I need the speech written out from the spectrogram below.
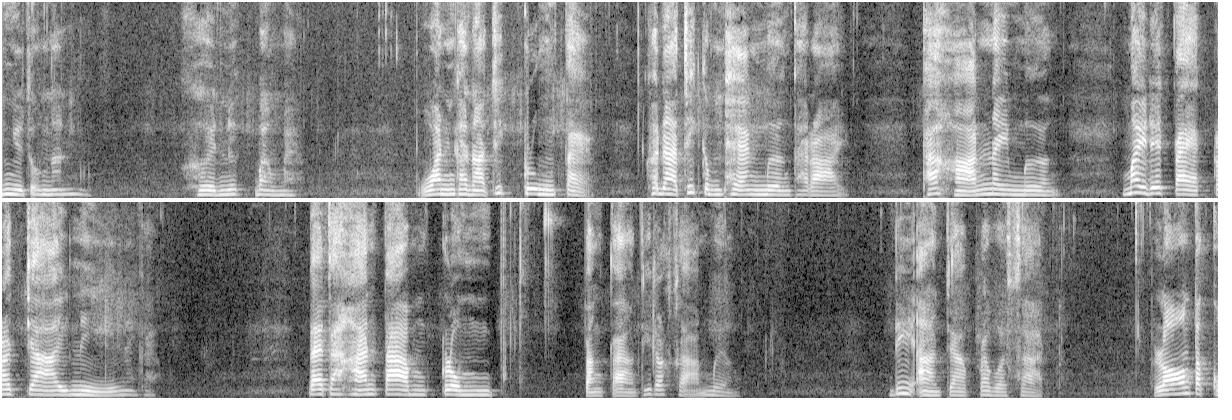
นอยู่ตรงนั้น เคยนึกบ้างไหมวันขณะที่กรุงแตก ขณะที่กำแพงเมืองทลาย ทหารในเมือง ไม่ได้แตกกระจายหนีนะคะแต่ทหารตามกรมต่างๆที่รักษาเมือง นี่อ่านจากประวัติศาสตร์ ร้องตะโก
